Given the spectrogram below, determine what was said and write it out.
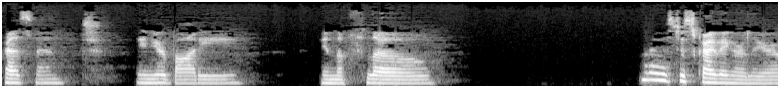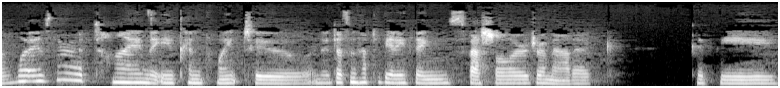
present in your body, in the flow. What I was describing earlier, what is there a time that you can point to? And it doesn't have to be anything special or dramatic. It could be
